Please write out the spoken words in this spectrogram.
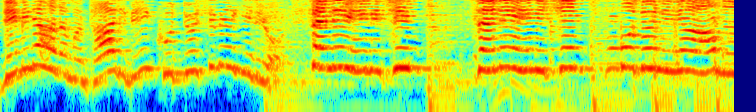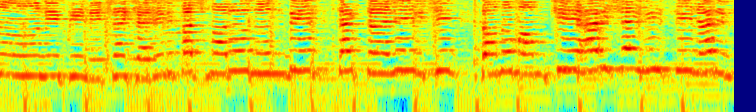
Zemine Hanım'ın talibi Kuddüsü Bey geliyor. Senin için, senin için bu dünyanın ipini çekerim saçlarının bir tek teli için tanımam ki her şeyi silerim.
